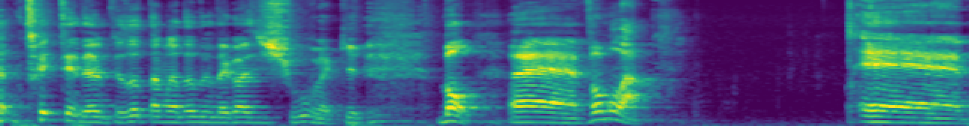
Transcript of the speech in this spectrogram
tô entendendo, a pessoa tá mandando um negócio de chuva aqui. Bom, é, vamos lá. É,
